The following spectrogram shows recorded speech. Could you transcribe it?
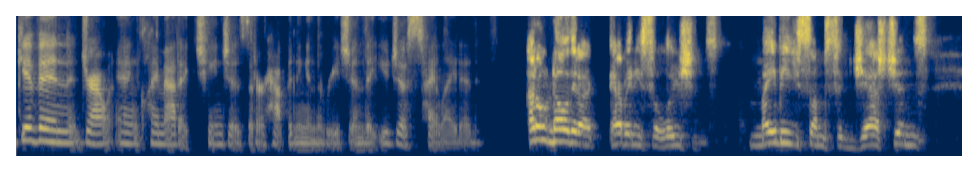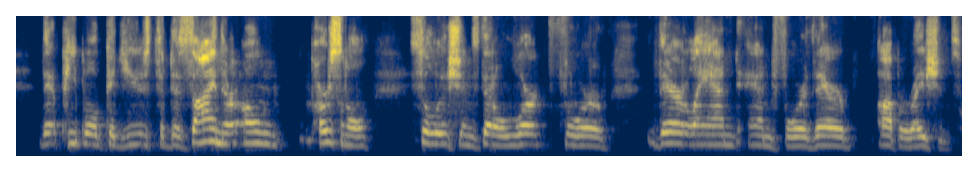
given drought and climatic changes that are happening in the region that you just highlighted? I don't know that I have any solutions. Maybe some suggestions that people could use to design their own personal solutions that'll work for their land and for their operations.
